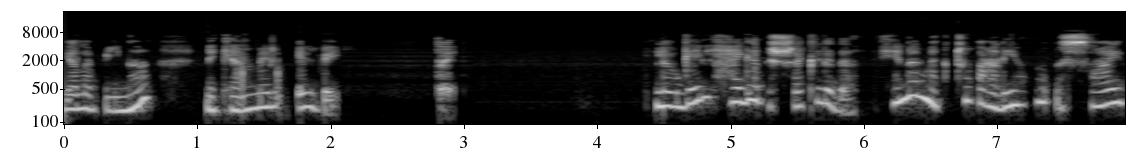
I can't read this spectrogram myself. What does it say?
يلا بينا نكمل الباقي. طيب. لو جالي حاجة بالشكل ده هنا مكتوب عليهم السايد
